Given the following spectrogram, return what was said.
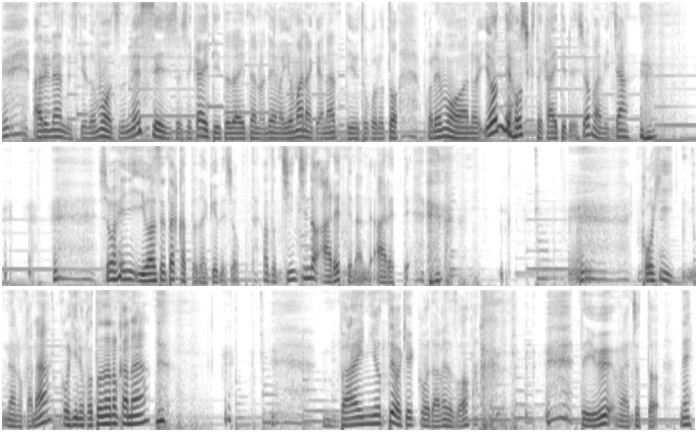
あれなんですけども、そのメッセージとして書いていただいたので、まあ、読まなきゃなっていうところと、これもあの読んでほしくて書いてるでしょ、まみちゃん。翔平に言わせたかっただけでしょ。あと、チンチンのあれってなんだ、あれって。コーヒーなのかな？コーヒーのことなのかな？場合によっては結構ダメだぞ。っていう、まあちょっとね、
